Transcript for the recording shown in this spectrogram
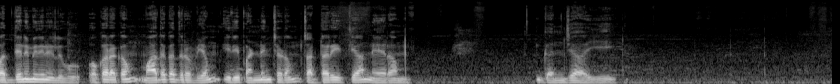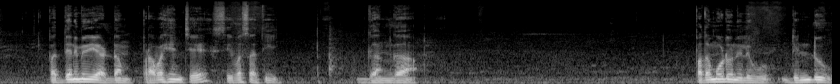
పద్దెనిమిది నిలువు. ఒక రకం మాదక ద్రవ్యం ఇది పండించడం చట్టరీత్యా నేరం. గంజాయి. పద్దెనిమిది అడ్డం. ప్రవహించే శివసతి. గంగా. పదమూడు నిలువు దిండు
